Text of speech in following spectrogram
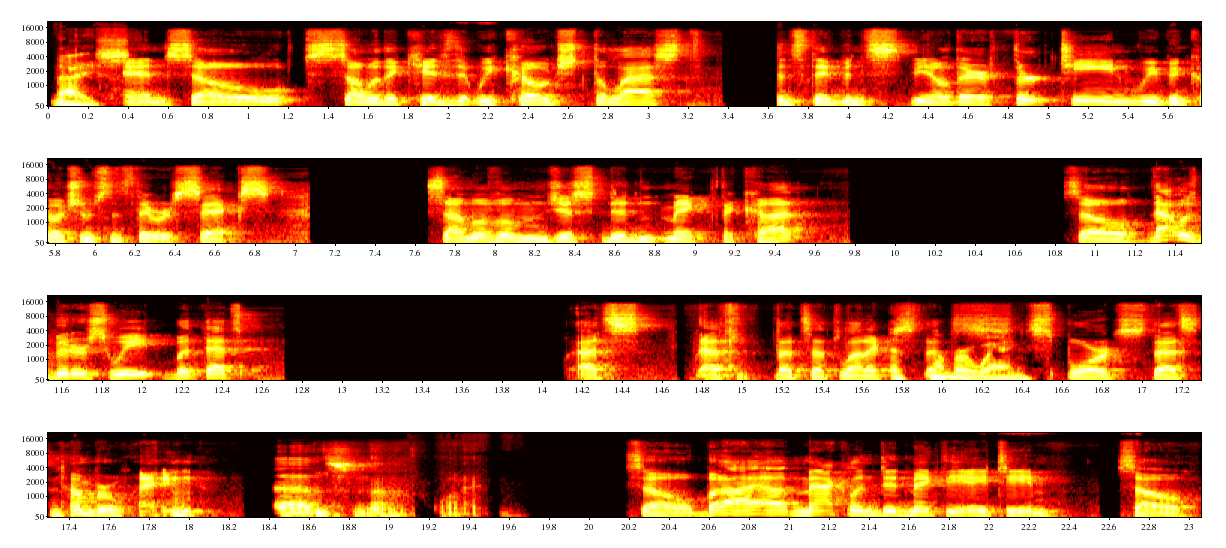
Nice. And so some of the kids that we coached the last since they've been, you know, they're 13. We've been coaching them since they were six. Some of them just didn't make the cut. So that was bittersweet, but that's that's that's that's athletics. That's Numberwang. Sports. That's Numberwang. That's number one. So, but I uh, Macklin did make the A team. So,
